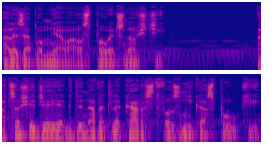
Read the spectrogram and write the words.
ale zapomniała o społeczności. A co się dzieje, gdy nawet lekarstwo znika z półki?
